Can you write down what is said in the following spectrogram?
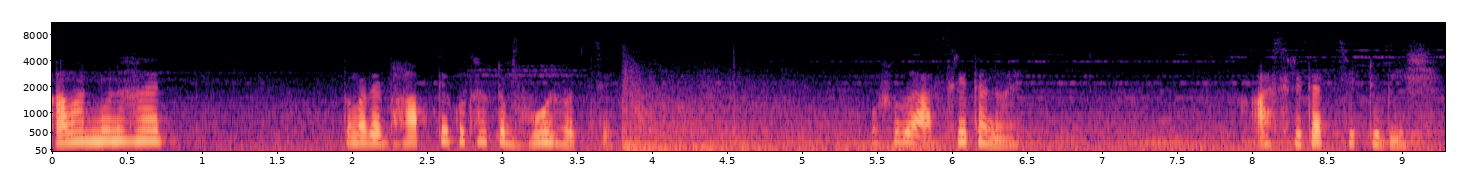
আমার মনে হয় তোমাদের ভাবতে কোথাও একটা ভুল হচ্ছে। ও শুধু আশ্রিতা নয়, আশ্রিতার চেয়ে একটু বেশি।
